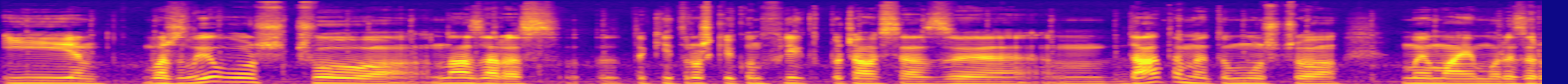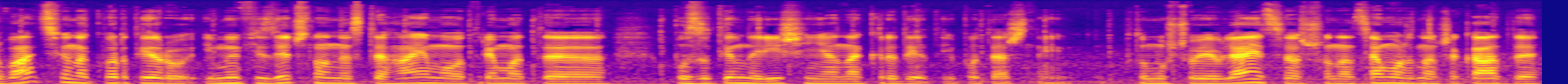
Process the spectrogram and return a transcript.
І важливо, що у нас зараз е, такий трошки конфлікт почався з датами, тому що ми маємо резервацію на квартиру, і ми фізично не встигаємо отримати позитивне рішення на кредит іпотечний. Тому що виявляється, що на це можна чекати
